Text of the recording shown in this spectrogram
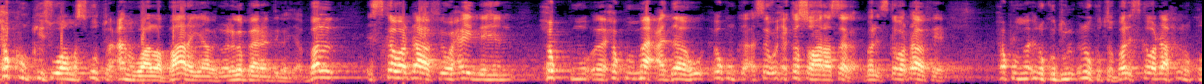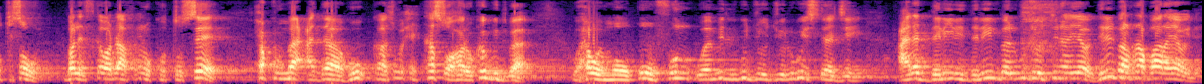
xukunkiisu waa masquutu canhu waa la baarayaa waa laga baaraandegaya bal iskaba dhaafe waxay dhaheen xukmu eh, maa cadaahu xukunka asaga wixii ka soo hara asaga bal iskaba dhaafe xukmu inuu kuto bal iskaba dhaaf inuu kutuso wey bal iskaba dhaaf inuu kutusee xukmu maa cadaahu kaas wixii ka soo hara oo ka gudbaa waxa weye mawquufun waa mid lagu joojiyo lagu istaajiyey calى daliili daliil baa lagu joojinaya daliil baa la baaraya bay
